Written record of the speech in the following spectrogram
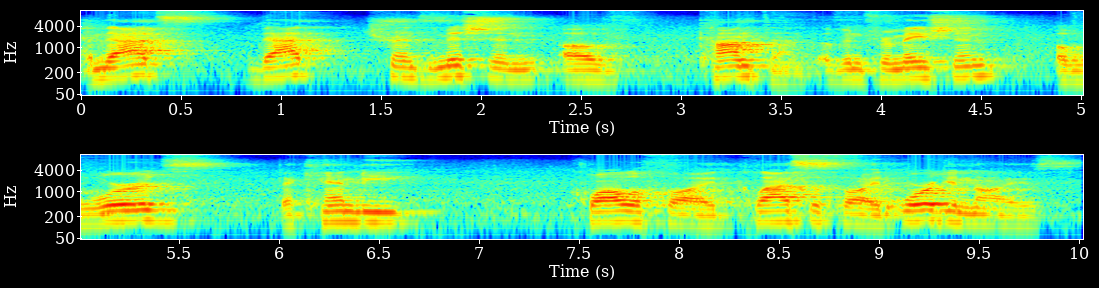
And that's that transmission of content, of information, of words that can be qualified, classified, organized.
